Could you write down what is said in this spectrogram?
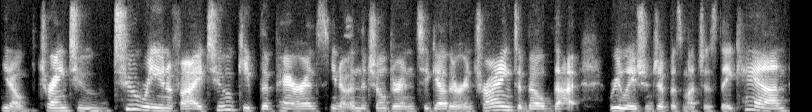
you know trying to to reunify to keep the parents you know and the children together and trying to build that relationship as much as they can.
